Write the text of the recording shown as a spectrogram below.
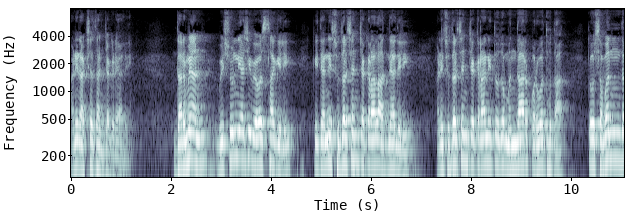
आणि राक्षसांच्याकडे आले. दरम्यान विष्णूंनी अशी व्यवस्था केली की त्यांनी सुदर्शन चक्राला आज्ञा दिली आणि सुदर्शन चक्राने तो जो मंदार पर्वत होता तो सबंध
